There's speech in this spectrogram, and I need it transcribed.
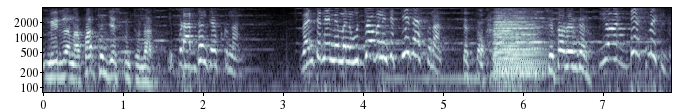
మీరు నన్ను అపార్థం చేసుకుంటున్నారు. ఇప్పుడు అర్థం చేసుకున్నాను. వెంటనే మిమ్మల్ని ఉద్యోగం నుంచి తీసేస్తున్నాను. చిత్తం. సీతాదేవి గారు. యు ఆర్ డిస్మిస్డ్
